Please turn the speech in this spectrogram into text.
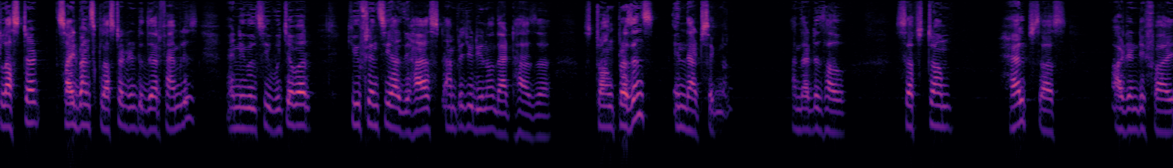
clustered, sidebands clustered into their families and you will see whichever quefrency has the highest amplitude, you know that has a strong presence in that signal and that is how cepstrum helps us identify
